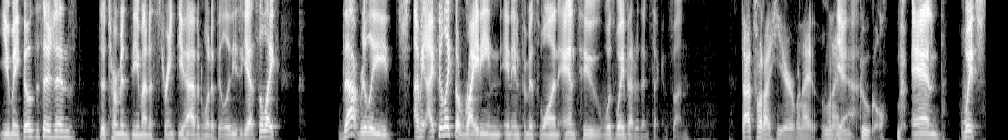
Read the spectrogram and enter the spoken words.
you make those decisions determines the amount of strength you have and what abilities you get so like that really i mean i feel like the writing in infamous 1 and 2 was way better than second son That's what I hear when I when I Yeah. Google. and which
